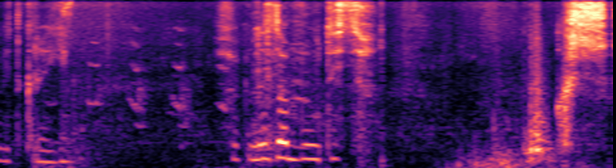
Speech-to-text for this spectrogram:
Відкриємо, щоб не забутися. Кш.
